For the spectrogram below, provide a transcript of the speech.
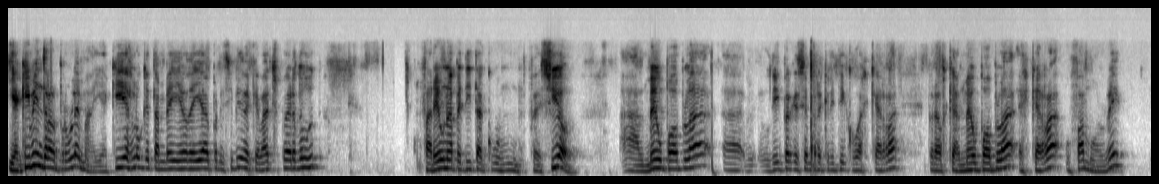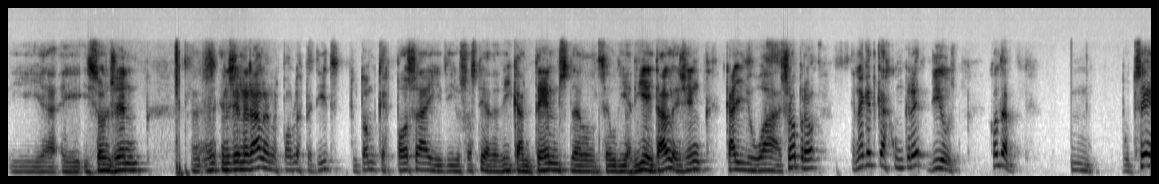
I aquí vindrà el problema, i aquí és el que també jo deia al principi de que vaig perdut, faré una petita confessió. Al meu poble, eh, ho dic perquè sempre critico Esquerra, però és que al meu poble Esquerra ho fa molt bé i, eh, i, i són gent en, en general, en els pobles petits, tothom que es posa i dius, hòstia, dediquen temps del seu dia a dia i tal, és gent cal lluar això, però en aquest cas concret dius, escolta, mm, potser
